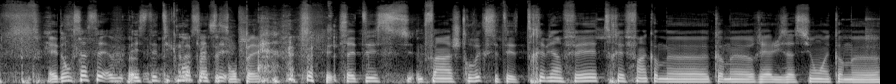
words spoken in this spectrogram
Et donc, ça, c'est À esthétiquement, ça, c'est son père. ça a été enfin je trouvais que c'était très bien fait très fin comme euh, comme euh, réalisation et comme euh,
